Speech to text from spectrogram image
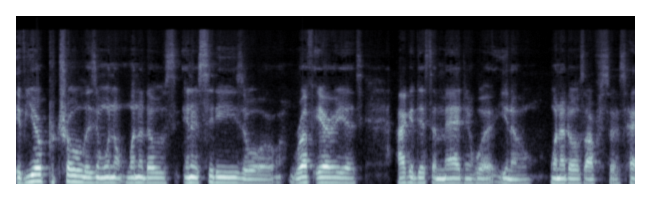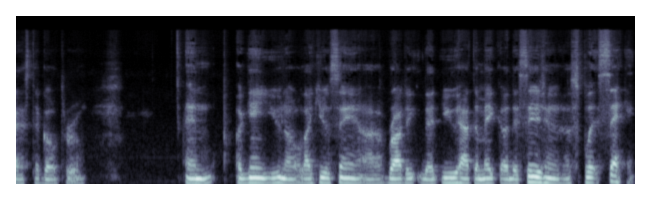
if your patrol is in one of, one of those inner cities or rough areas, I could just imagine what you know one of those officers has to go through. And again, you know, like you're saying, uh, Roddy, that you have to make a decision in a split second.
